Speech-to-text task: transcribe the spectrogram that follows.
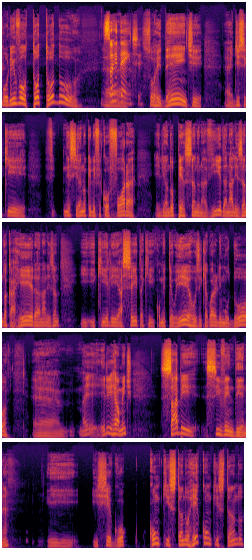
Mourinho voltou todo é, Sorridente. sorridente. é, disse que nesse ano que ele ficou fora, ele andou pensando na vida, analisando a carreira, analisando. E, e que ele aceita que cometeu erros e que agora ele mudou. É, mas ele realmente sabe se vender, né? E, e chegou conquistando, reconquistando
